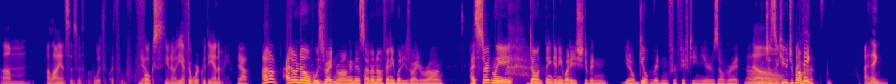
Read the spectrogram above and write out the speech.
um alliances with with with Yeah. folks, you know. You have to work with the enemy. Yeah. I don't I don't know who's right and wrong in this. I don't know if anybody's right or wrong. I certainly don't think anybody should have been, you know, guilt ridden for 15 years over it, um, which is a No. huge I bummer. think I think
